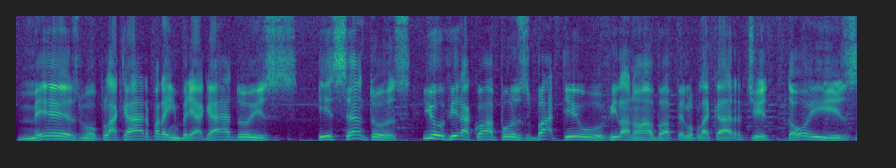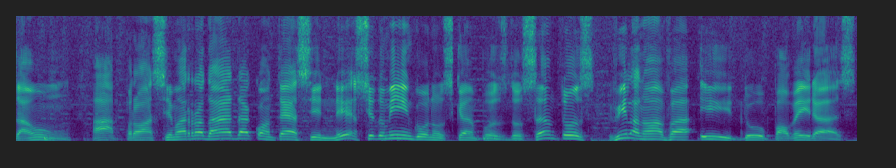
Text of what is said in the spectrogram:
Mesmo placar para embriagados e Santos. E o Viracopos bateu o Vila Nova pelo placar de 2 a 1. A próxima rodada acontece neste domingo nos campos do Santos, Vila Nova e do Palmeiras.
